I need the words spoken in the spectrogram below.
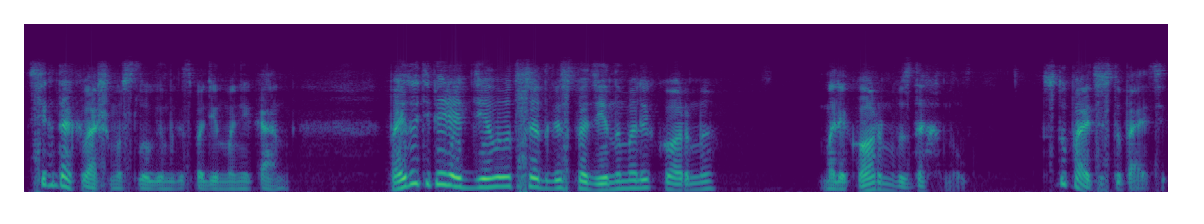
«Всегда к вашим услугам, господин Манекан. Пойду теперь отделываться от господина Маликорна». Маликорн вздохнул. «Ступайте, ступайте»,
